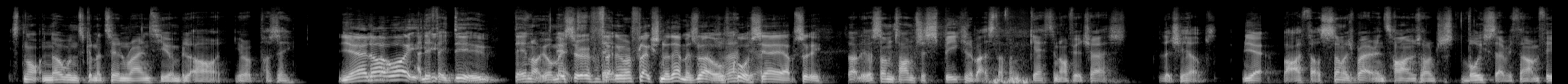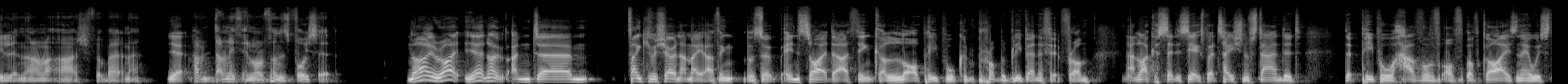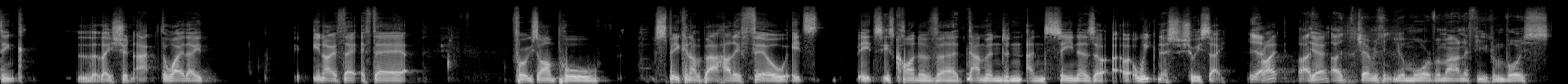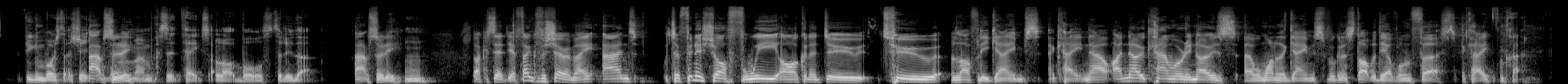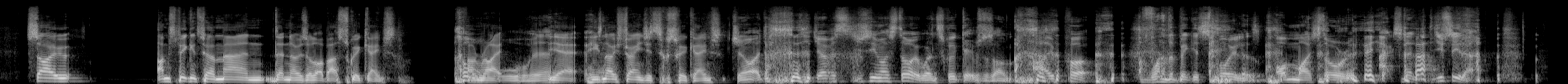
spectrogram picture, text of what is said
it's not. No one's going to turn around to you and be like, oh, you're a pussy. Yeah, no, right. And if they do, they're not your mates. it's a, refle- a reflection of them as well, of them, course. yeah. Yeah, absolutely. Exactly. Or sometimes just speaking about stuff and getting off your chest literally helps. Yeah, Like I felt so much better in times when I've just voiced everything I'm feeling, and I'm like, oh, I actually feel better now. yeah. I haven't done anything. All I've done is voice it. No, right. Yeah, no. And um, thank you for sharing that, mate. I think there's an insight that I think a lot of people can probably benefit from. And like I said, it's the expectation of standard that people have of, of, of guys, and they always think that they shouldn't act the way they, you know, if they if they're, for example, speaking up about how they feel, it's it's it's kind of uh, damned and, and seen as a, a weakness, should we say? Yeah, Right? I, yeah. I generally think you're more of a man if you can voice if you can voice that shit. you're more of a Absolutely. man because it takes a lot of balls to do that. Absolutely. Like I said, yeah, thank you for sharing, mate. And to finish off, we are going to do two lovely games. Okay. Now, I know Cam already knows uh, one of the games. We're going to start with the other one first. Okay. Okay. So I'm speaking to a man that knows a lot about Squid Games. If I'm right. Oh, yeah. yeah. He's no stranger to Squid Games. Do you know what? Did you ever did you see my story when Squid Games was on? I put one of the biggest spoilers on my story accidentally. Did you see that?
